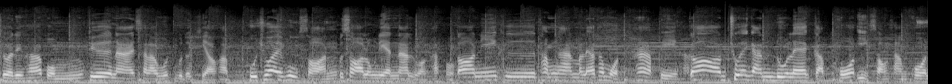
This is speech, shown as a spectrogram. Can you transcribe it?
สวัสดีครับ ผมชื่อนายสราวุฒิบุตรเขียวครับ ผู้ช่วยผู้สอนผู้สอนโรงเรียนนาหลวงครับผมตอนนี้คือทำงานมาแล้วทั้งหมด 5 ปีครับก็ช่วยกันดูแลกับโค้ชอีก 2-3 คน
